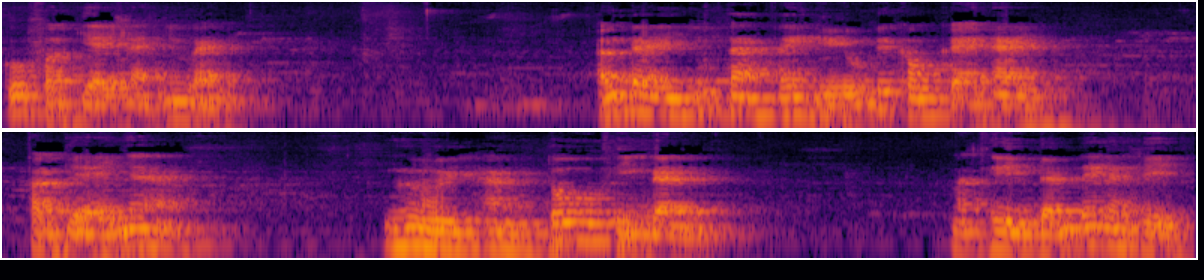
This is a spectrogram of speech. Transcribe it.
của Phật dạy là như vậy ở đây chúng ta phải hiểu cái câu kệ này. Phật dạy nha, người hành tu thiền định. Mà thiền định đây là gì?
